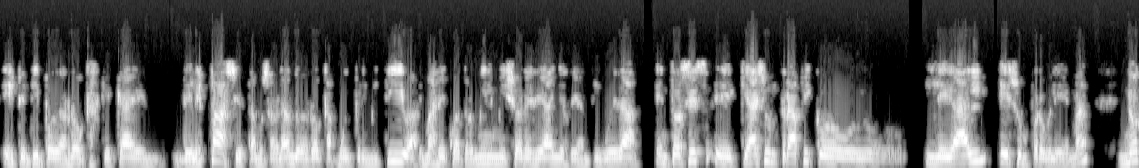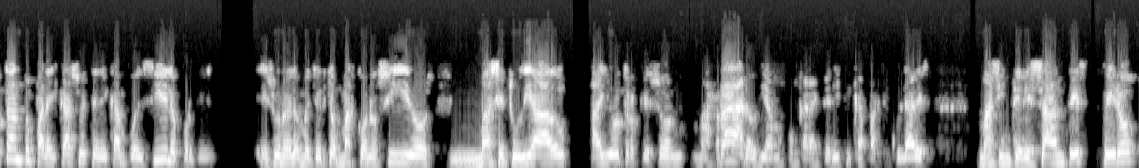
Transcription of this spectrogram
este tipo de rocas que caen del espacio. Estamos hablando de rocas muy primitivas, más de 4 mil millones de años de antigüedad. Entonces, eh, que haya un tráfico ilegal es un problema. No tanto para el caso este de Campo del Cielo, porque es uno de los meteoritos más conocidos, más estudiados, hay otros que son más raros, digamos, con características particulares más interesantes, pero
